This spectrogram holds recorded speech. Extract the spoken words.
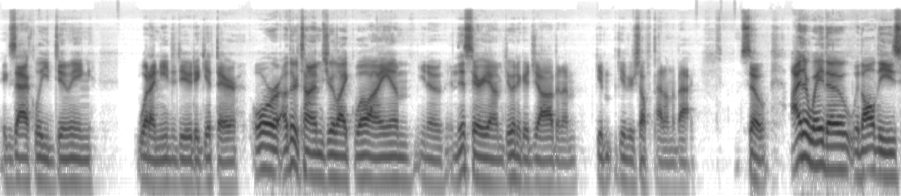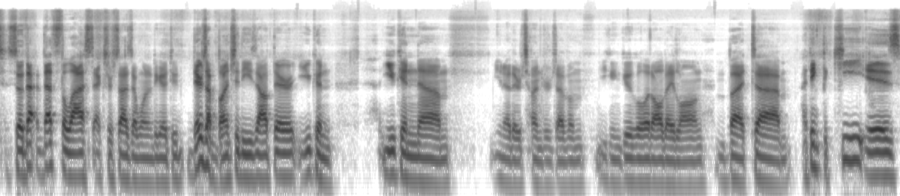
exactly doing what I need to do to get there. Or other times you're like, well, I am, you know, in this area, I'm doing a good job and I'm give, give yourself a pat on the back. So either way, though, with all these, so that that's the last exercise I wanted to go to. There's a bunch of these out there. You can, you can, um, you know, there's hundreds of them. You can Google it all day long. But um, I think the key is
